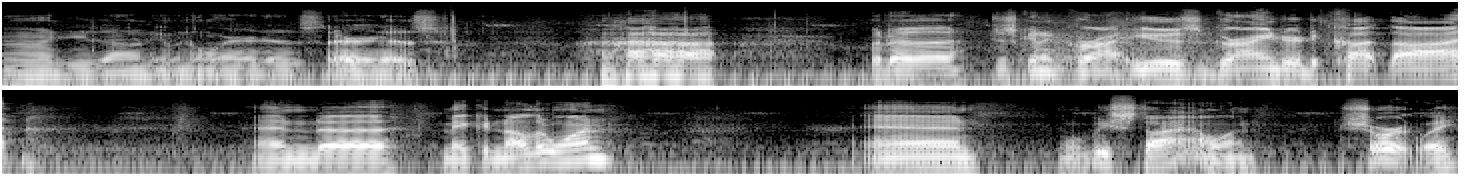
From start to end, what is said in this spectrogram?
Oh geez I don't even know where it is. There it is. But uh just gonna gri use grinder to cut that and uh, make another one and we'll be styling shortly.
